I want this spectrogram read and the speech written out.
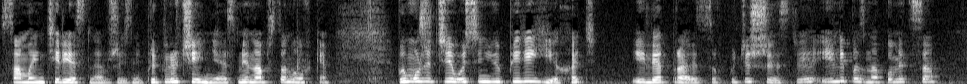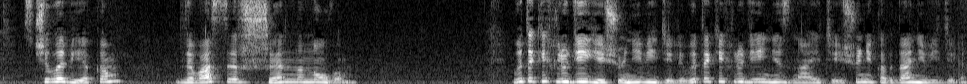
Самое интересное в жизни. Приключения, смена обстановки. Вы можете осенью переехать или отправиться в путешествие, или познакомиться с человеком для вас совершенно новым. Вы таких людей еще не видели, вы таких людей не знаете, еще никогда не видели.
